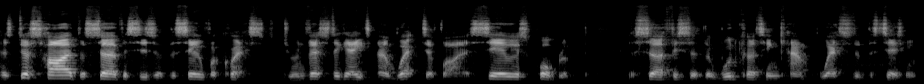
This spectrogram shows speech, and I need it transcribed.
has just hired the services of the Silver Quest to investigate and rectify a serious problem the surface of the woodcutting camp west of the city.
